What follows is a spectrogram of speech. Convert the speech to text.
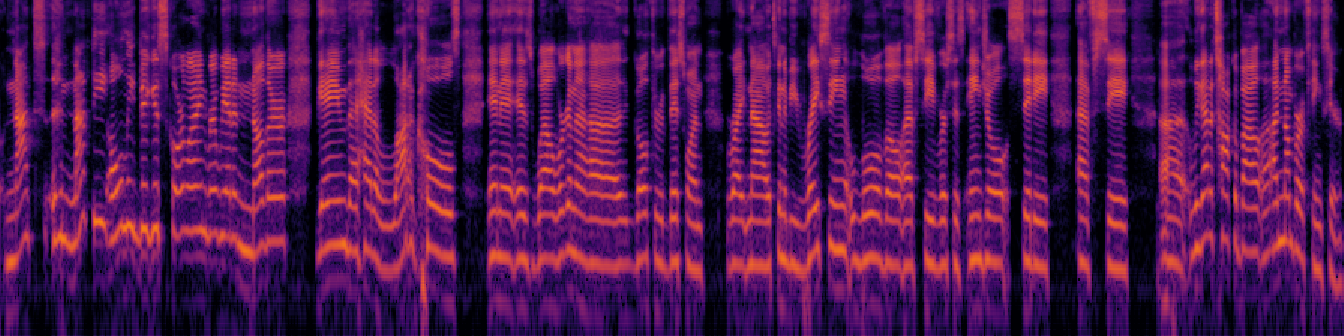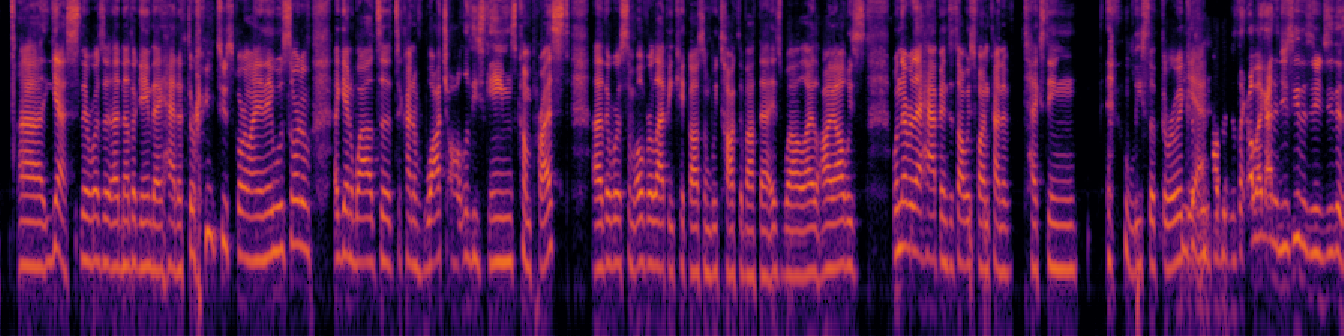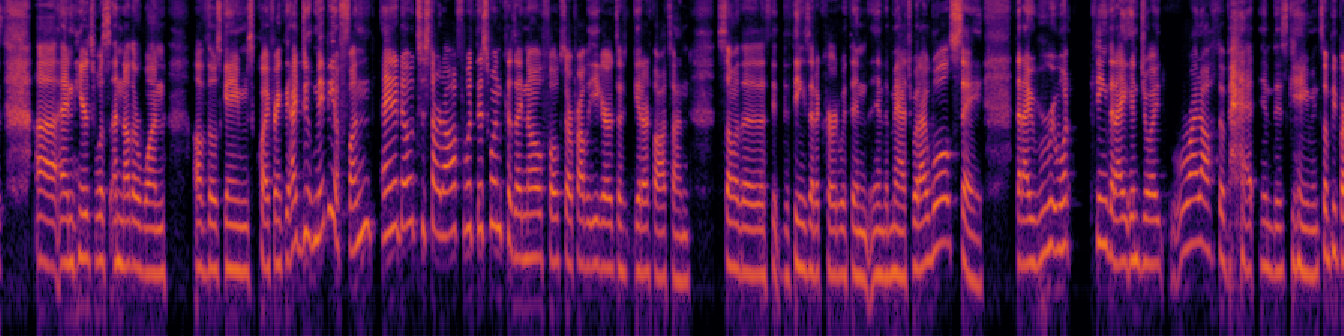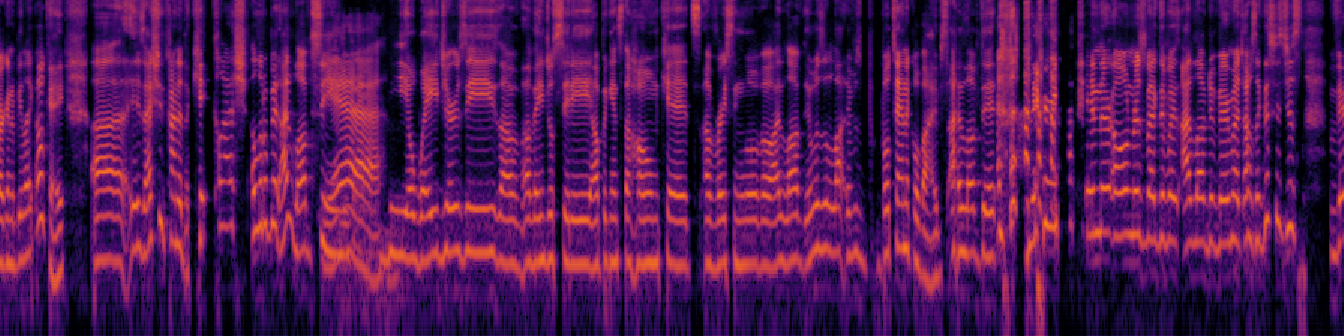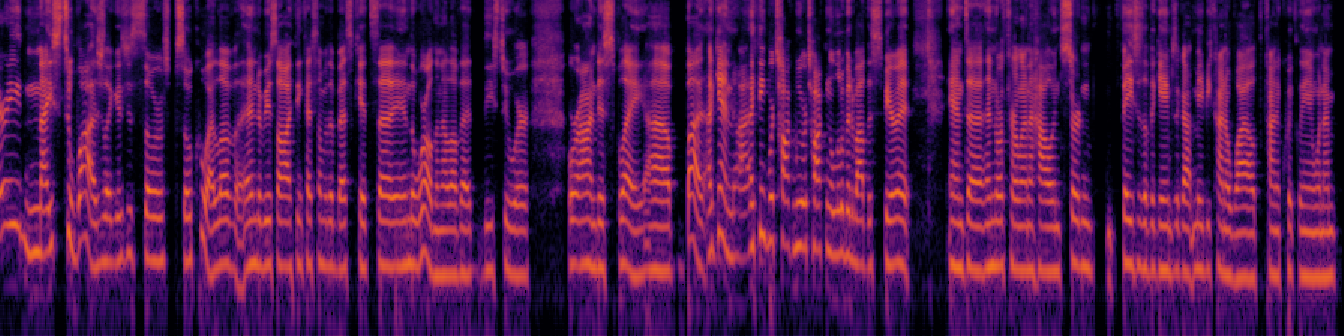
not not the only biggest scoreline, right? We had another game that had a lot of goals in it as well. We're gonna uh, go through this one right now. It's gonna be Racing Louisville FC versus Angel City FC. Uh, we got to talk about a number of things here uh, yes, there was a, another game that had a 32 scoreline, and it was sort of again wild to to kind of watch all of these games compressed. Uh, there was some overlapping kickoffs, and we talked about that as well. I, I always, whenever that happens, it's always fun kind of texting Lisa threw it. Yeah. Just like, oh my God, did you see this? Did you see this? Uh, and here's was another one of those games, quite frankly. I do maybe a fun anecdote to start off with this one, because I know folks are probably eager to get our thoughts on some of the, the, the things that occurred within in the match. But I will say that I re- want thing that I enjoyed right off the bat in this game, and some people are going to be like, okay, uh, is actually kind of the kit clash a little bit. I loved seeing yeah. the away jerseys of, of Angel City up against the home kits of Racing Louisville. I loved it. was a lot, it was botanical vibes. I loved it very in their own respective ways. I loved it very much. I was like, this is just very nice to watch. Like it's just so so cool. I love NWSL. I think has some of the best kits uh, in the world, and I love that these two were were on display. Uh, but again, I think we're talking. We were talking a little bit about the spirit and uh, in North Carolina, how in certain phases of the games it got maybe kind of wild, kind of quickly. And when I'm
